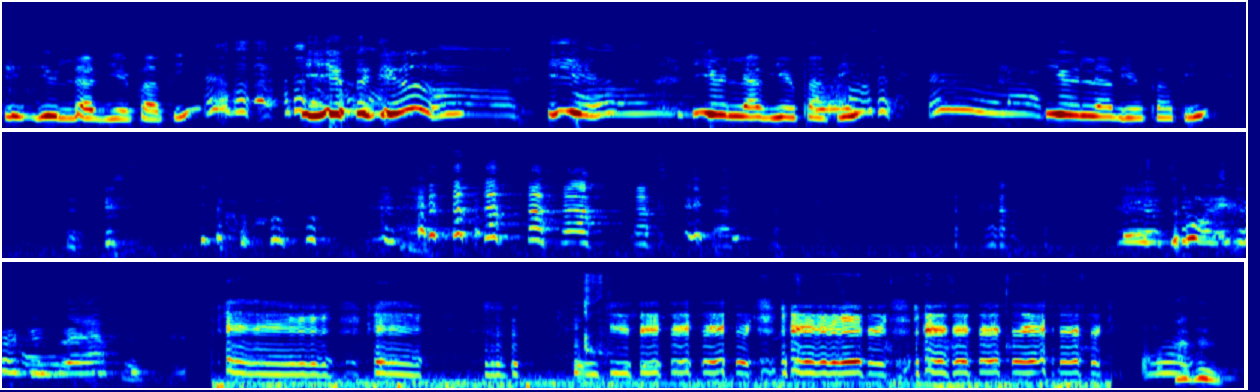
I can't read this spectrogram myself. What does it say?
Did you love your puppies? you do. Yeah. You love your puppies. You love your puppies. Doing it because you're laughing.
